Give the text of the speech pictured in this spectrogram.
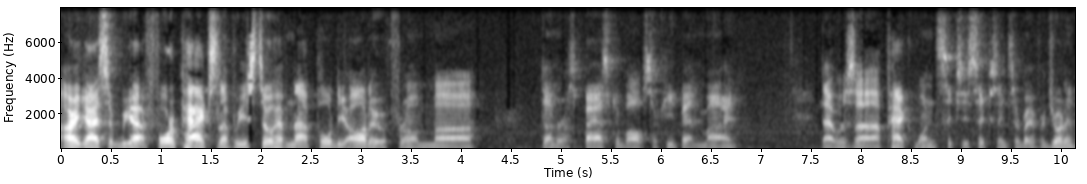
All right, guys. So we got four packs left. We still have not pulled the auto from uh, Donruss Basketball. So keep that in mind. That was uh, pack 166. Thanks everybody for joining.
